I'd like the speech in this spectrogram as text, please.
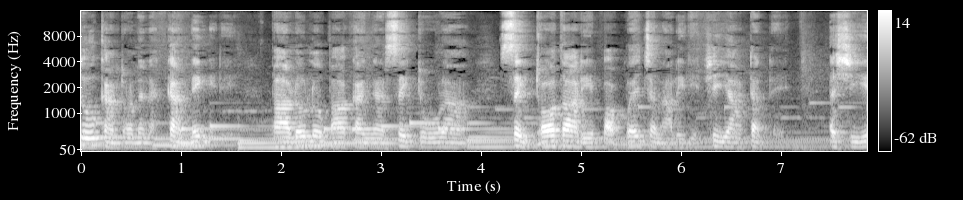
သိုလ်ကံတော်နဲ့ကံနေနေတယ်ဘာလို့လို့ဘာကံကံစိတ်တိုးတာစိတ်ဒေါသတွေပေါက်ပွဲချင်တာလေးတွေဖြစ်ရတတ်တယ်အရှိရ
